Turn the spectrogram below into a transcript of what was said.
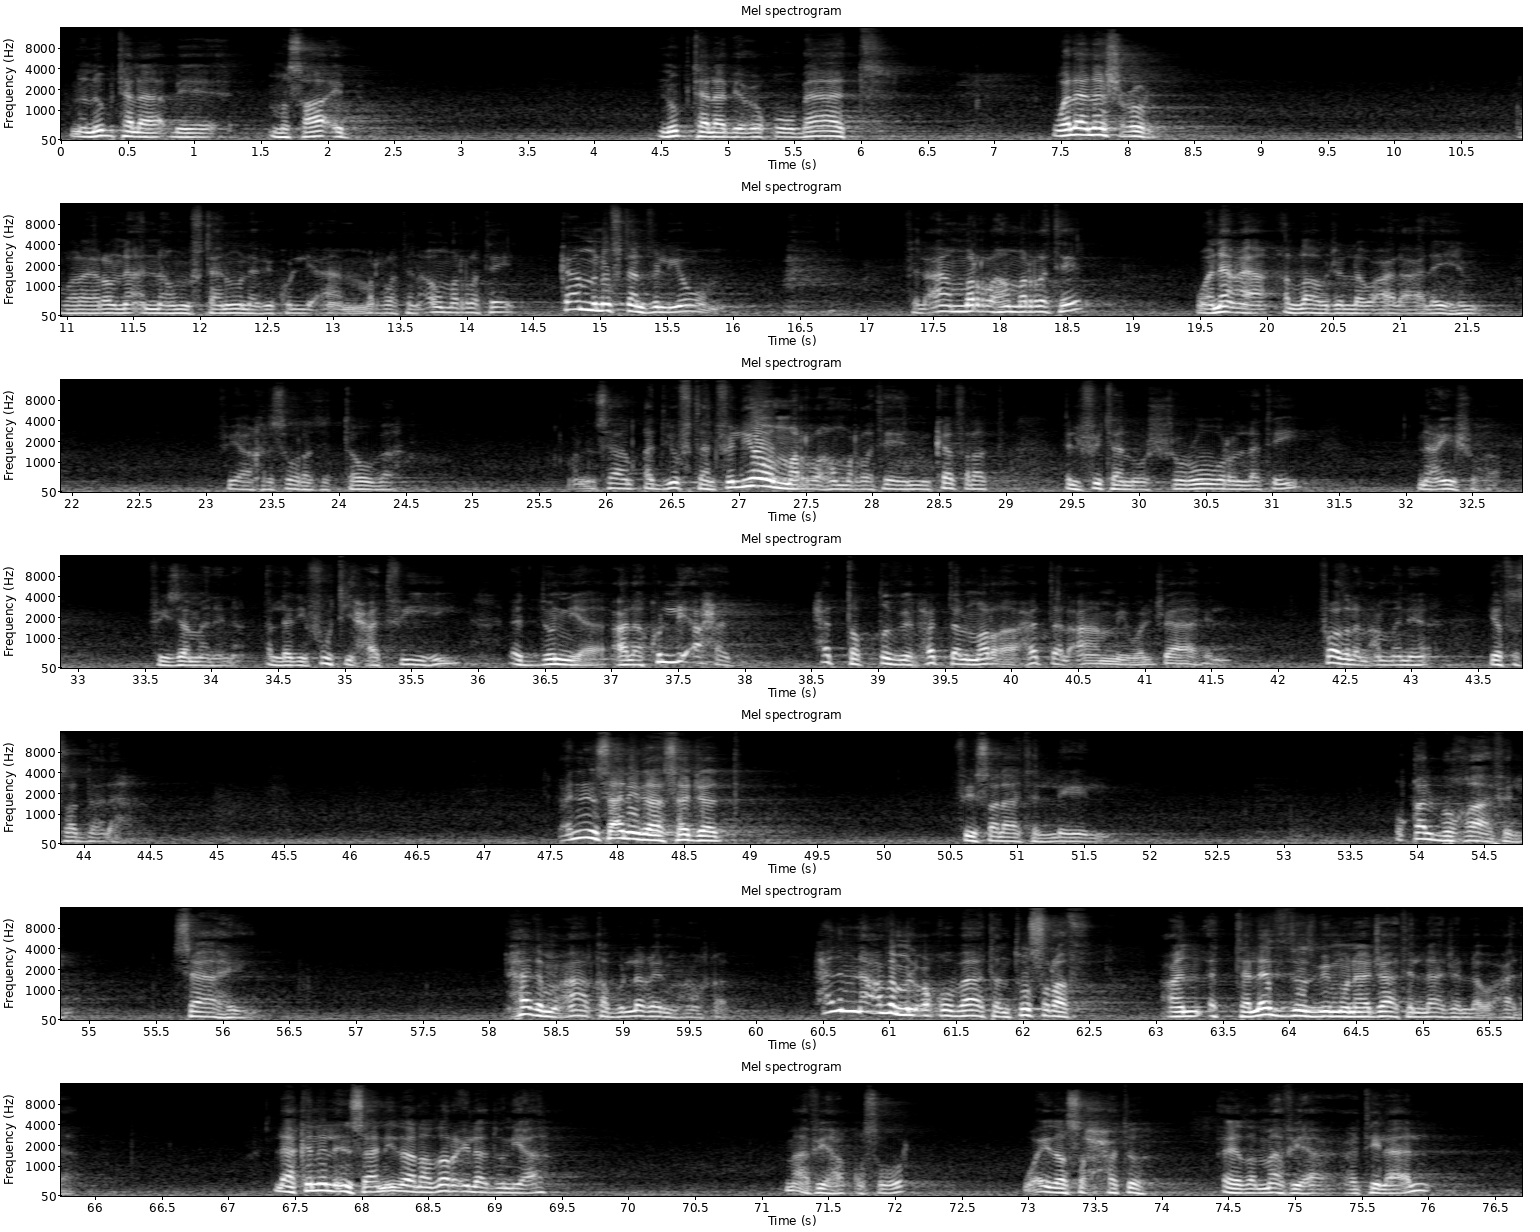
نبتلى بمصائب نبتلى بعقوبات ولا نشعر. ولا يرون أنهم يفتنون في كل عام مرة أو مرتين. كم نفتن في اليوم؟ في العام مرة ومرتين ونعى الله جل وعلا عليهم في آخر سورة التوبة. والإنسان قد يفتن في اليوم مرة ومرتين من كثرة الفتن والشرور التي نعيشها. في زمننا الذي فتحت فيه الدنيا على كل أحد حتى الطفل حتى المرأة حتى العامي والجاهل فضلا عمن يتصدى لها. يعني الإنسان إذا سجد في صلاة الليل وقلبه غافل ساهي هذا معاقب ولا غير معاقب؟ هذا من أعظم العقوبات أن تصرف عن التلذذ بمناجاة الله جل وعلا. لكن الإنسان إذا نظر إلى دنياه ما فيها قصور وإذا صحته أيضا ما فيها اعتلال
